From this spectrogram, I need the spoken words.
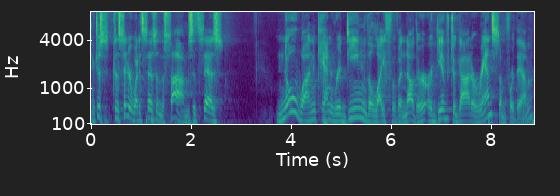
You just consider what it says in the Psalms. It says, no one can redeem the life of another or give to God a ransom for them.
